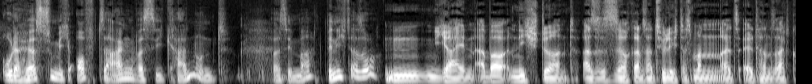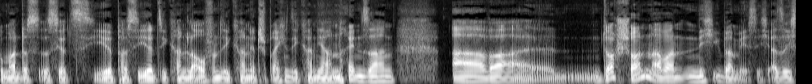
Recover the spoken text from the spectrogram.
Oder hörst du mich oft sagen, was sie kann und was sie macht? Bin ich da so? Jein, aber nicht störend. Also es ist auch ganz natürlich, dass man als Eltern sagt, guck mal, das ist jetzt hier passiert, sie kann laufen, sie kann jetzt sprechen, sie kann ja und nein sagen. Aber äh, doch schon, aber nicht übermäßig. Also ich,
